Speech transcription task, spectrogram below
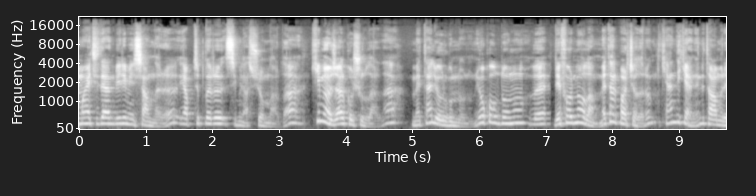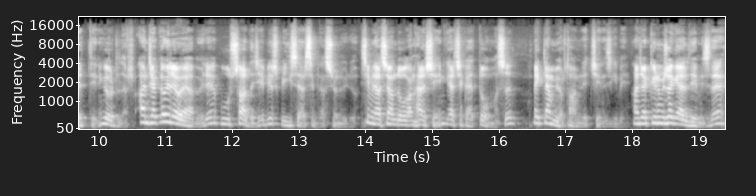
MIT'den bilim insanları yaptıkları simülasyonlarda kimi özel koşullarda metal yorgunluğunun yok olduğunu ve deforme olan metal parçaların kendi kendini tamir ettiğini gördüler. Ancak öyle veya böyle bu sadece bir bilgisayar simülasyonuydu. Simülasyonda olan her şeyin gerçek hayatta olması beklenmiyor tahmin edeceğiniz gibi. Ancak günümüze geldiğimizde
